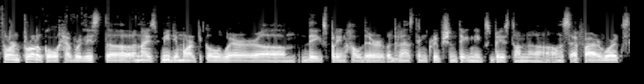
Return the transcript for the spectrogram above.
Thorn Protocol have released a nice Medium article where um, they explain how their advanced encryption techniques based on on Sapphire works.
